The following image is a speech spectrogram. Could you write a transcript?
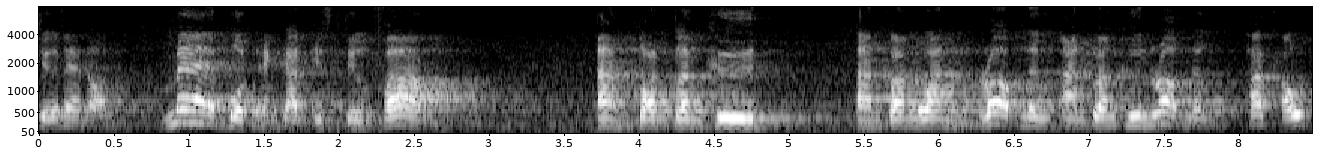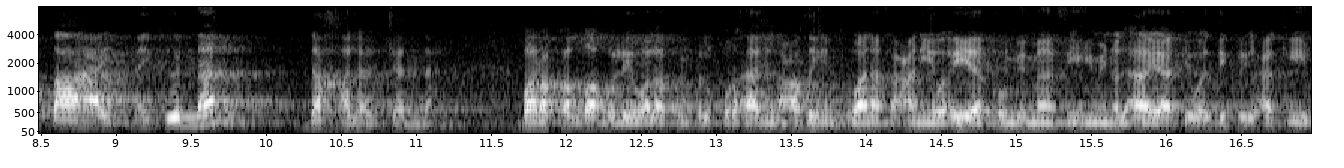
เจอแน่นอน แม่บทแห่งการ استغفار อ่านตอนกลางคืน อ่านกลางวัน รอบหนึ่งอ่านกลางคืน รอบหนึ่งถ้าเขาตายในคืนนั้นดัขลัลจันนะ بارك الله لي ولكم في القرآن العظيم ونفعني وإياكم بما فيه من الآيات والذكر الحكيم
